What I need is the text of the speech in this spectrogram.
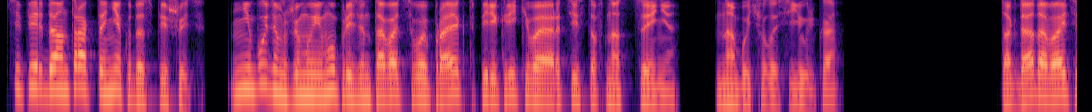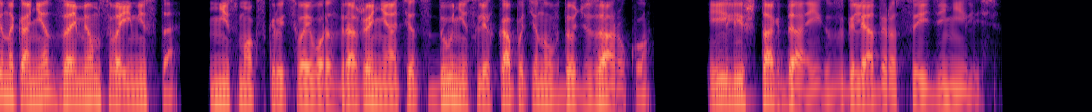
«Теперь до антракта некуда спешить. Не будем же мы ему презентовать свой проект, перекрикивая артистов на сцене», — набычилась Юлька. Тогда давайте, наконец, займем свои места. Не смог скрыть своего раздражения отец Дуни, слегка потянув дочь за руку. И лишь тогда их взгляды рассоединились.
